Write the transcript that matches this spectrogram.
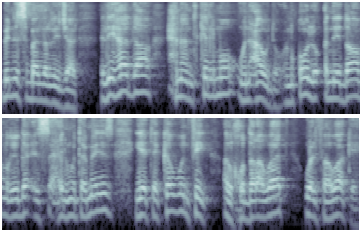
بالنسبة للرجال. لهذا إحنا نتكلموا ونعاودوا نقولوا النظام الغذائي الصحي المتميز يتكون في الخضروات والفواكه.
